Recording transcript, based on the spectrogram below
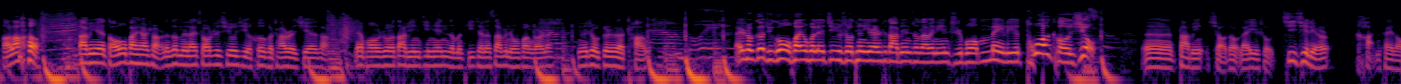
好了，大兵也捣鼓半下晌了，这么的来稍事休息，喝口茶水歇歇。那朋友说：“大兵，今天你怎么提前了三分钟放歌呢？因为这首歌有点长。”来一首歌曲过后，欢迎回来继续收听，依然是大兵正在为您直播魅力脱口秀。嗯、大兵小豆来一首《机器灵砍菜刀》。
